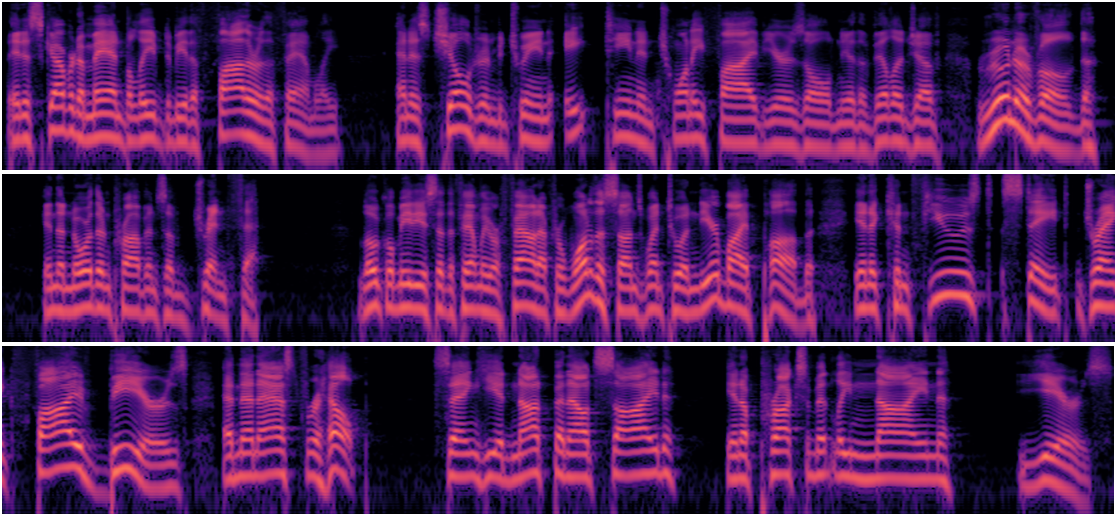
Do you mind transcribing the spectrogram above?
They discovered a man believed to be the father of the family and his children between 18 and 25 years old near the village of Ruinerwold in the northern province of Drenthe. Local media said the family were found after one of the sons went to a nearby pub in a confused state, drank five beers, and then asked for help, saying he had not been outside in approximately nine years.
